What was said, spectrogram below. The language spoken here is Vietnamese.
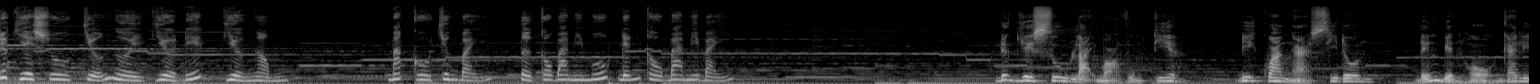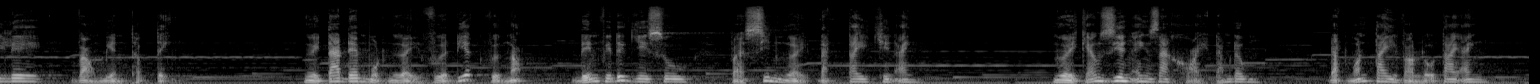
Đức Giêsu chữa người vừa điếc vừa ngọng. Marco chương 7 từ câu 31 đến câu 37. Đức Giêsu lại bỏ vùng tia, đi qua ngã Sidon, đến biển hồ Galilee vào miền thập tỉnh. Người ta đem một người vừa điếc vừa ngọng đến với Đức Giêsu và xin người đặt tay trên anh. Người kéo riêng anh ra khỏi đám đông, đặt ngón tay vào lỗ tai anh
